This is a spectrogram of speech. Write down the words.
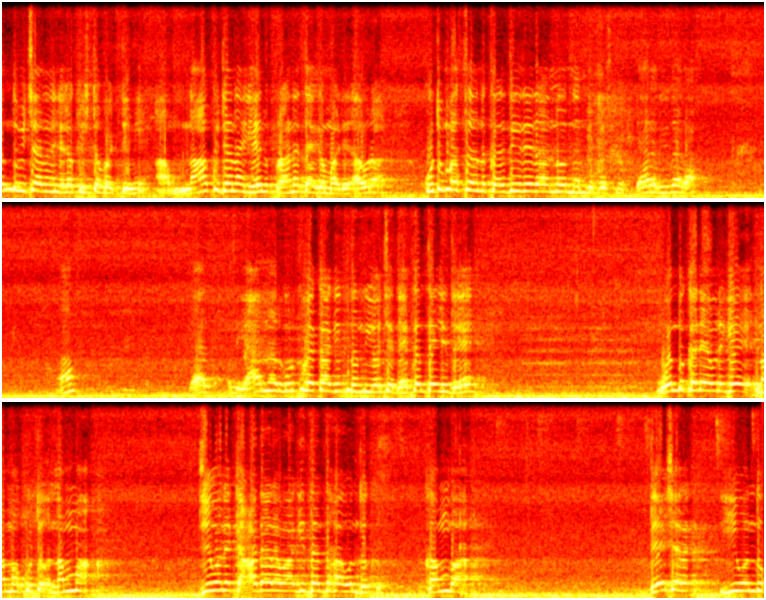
ಒಂದು ವಿಚಾರ ಹೇಳೋಕೆ ಇಷ್ಟಪಡ್ತೀನಿ. ನಾಲ್ಕು ಜನ ಏನು ಪ್ರಾಣ ತ್ಯಾಗ ಮಾಡಿ, ಅವರ ಕುಟುಂಬಸ್ಥರನ್ನು ಕರೆದಿದ್ದೀರಾ ಅನ್ನೋದು ನನಗೆ ಪ್ರಶ್ನೆ. ಯಾರು ಇದ್ದಾರಾ? ಅಲ್ಲಿ ಯಾರನ್ನಾರು ಹುಡುಕಬೇಕಾಗಿತ್ತು ನನ್ನ ಯೋಚನೆ. ಯಾಕಂತ ಹೇಳಿದರೆ, ಒಂದು ಕಡೆ ಅವರಿಗೆ ನಮ್ಮ ಕುಟು, ನಮ್ಮ ಜೀವನಕ್ಕೆ ಆಧಾರವಾಗಿದ್ದಂತಹ ಒಂದು ಕಂಬ, ದೇಶ ಈ ಒಂದು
